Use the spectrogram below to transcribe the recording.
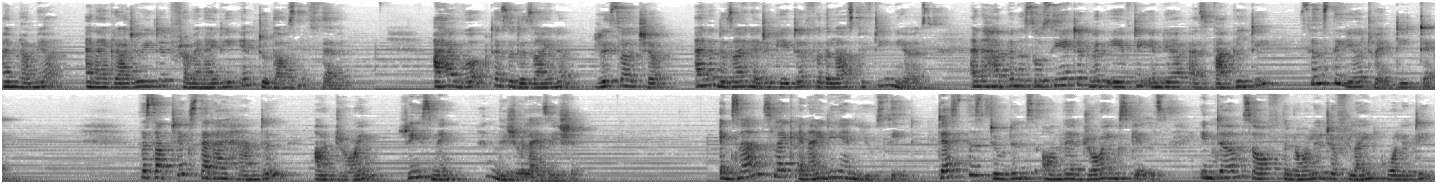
I'm Ramya and I graduated from NID in 2007. I have worked as a designer, researcher, and a design educator for the last 15 years and have been associated with AFD India as faculty since the year 2010. The subjects that I handle are drawing, reasoning, and visualization. Exams like NID and UCEED test the students on their drawing skills in terms of the knowledge of line quality,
